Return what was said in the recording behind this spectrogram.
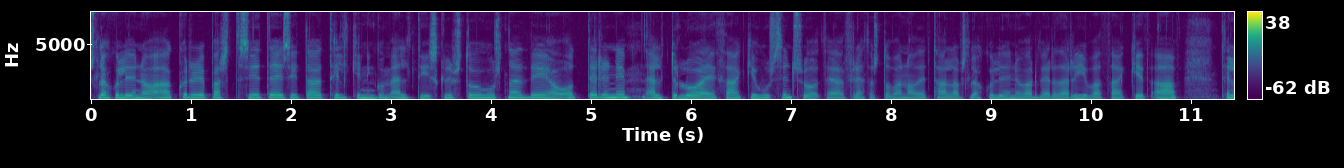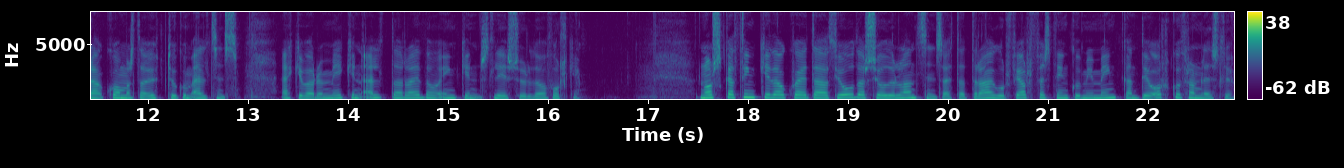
Slökkuliðin á Akureyri barst síðdegis í dag tilkynningum eldi í skrifstofuhúsnæði á Otterinni. Eldur logaði þakki húsins og þegar fréttastofa náði tala af slökkuliðinu var verið að rýfa þakkið af til að komast að upptökum eldsins. Ekki varu mikinn eldaræð og enginn slísurðu á fólki. Norska þingið ákveðið að þjóðarsjóður landsins ætti að draga úr fjárfestingum í mengandi orkuframleiðslu.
